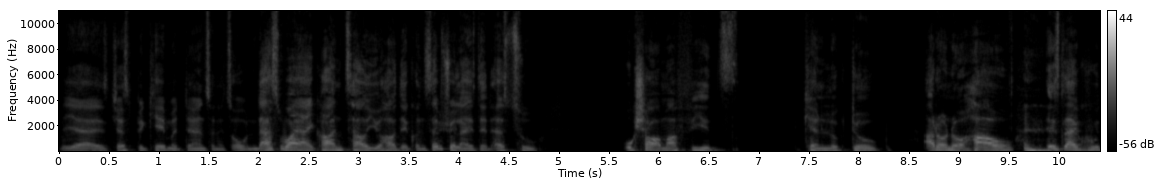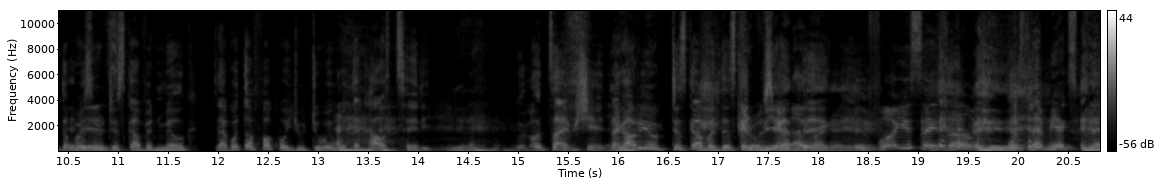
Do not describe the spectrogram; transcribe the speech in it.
Yeah, it just became a dance on its own. That's why I can't tell you how they conceptualized it as to Ukshawama feeds can look dope. I don't know how. It's like who the It person who discovered milk. It's like, what the fuck were you doing with the cow's titty? Yeah. What type shit? Like, how do you discover this can Gross be a thing? Before you say something, just let me explain.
